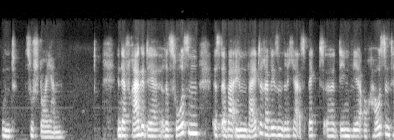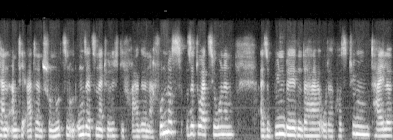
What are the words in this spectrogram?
und zu steuern. In der Frage der Ressourcen ist aber ein weiterer wesentlicher Aspekt, äh, den wir auch hausintern am Theater schon nutzen und umsetzen, natürlich die Frage nach Fundussituationen also Bühnenbildender oder Kostümteile,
